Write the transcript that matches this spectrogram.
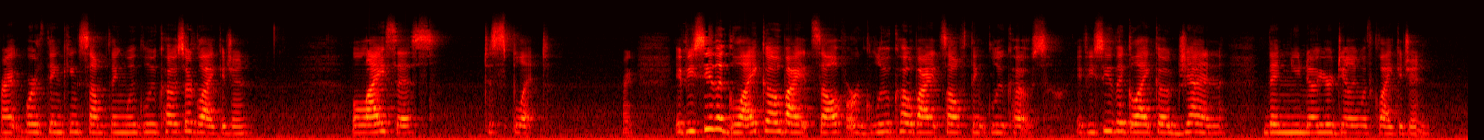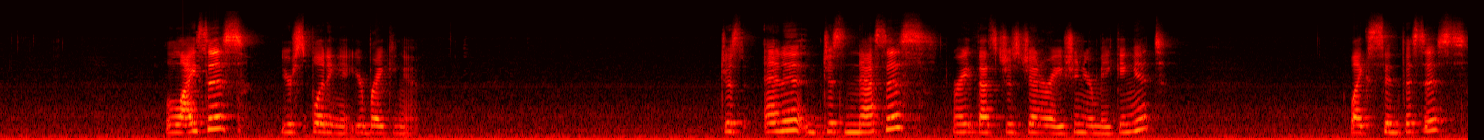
right? We're thinking something with glucose or glycogen. Lysis, to split, right? If you see the glyco by itself or gluco by itself, think glucose. If you see the glycogen, then you know you're dealing with glycogen. Lysis, you're splitting it, you're breaking it. Just en just nesis, right? That's just generation, you're making it. Like synthesis.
